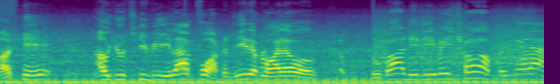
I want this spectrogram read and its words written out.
ตอนนี้เอา UTV ลากฟอร์ดเป็นที่เรียบร้อยแล้วผมอยู่บ้านดีๆ ไม่ชอบเป็นไงล่ะ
